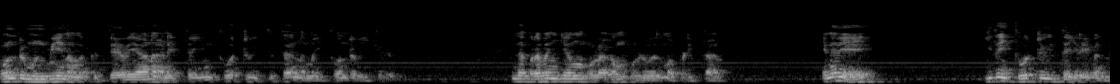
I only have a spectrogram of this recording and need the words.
தோன்றும் முன்பே நமக்கு தேவையான அனைத்தையும் தோற்றுவித்துத்தான் நம்மை தோன்ற வைக்கிறது இந்த பிரபஞ்சம் உலகம் முழுவதும் அப்படித்தான். எனவே இதை தோற்றுவித்த இறைவன்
